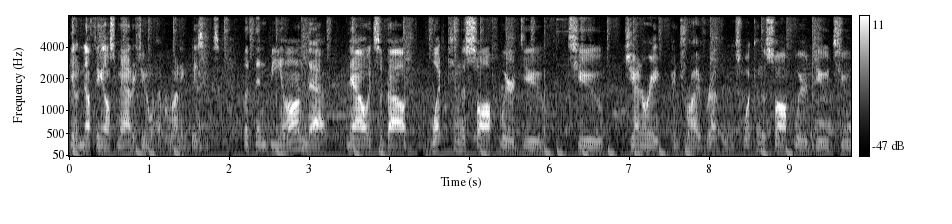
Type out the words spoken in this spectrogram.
you know, nothing else matters. You don't have a running business. But then beyond that, now it's about what can the software do to generate and drive revenues? What can the software do to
